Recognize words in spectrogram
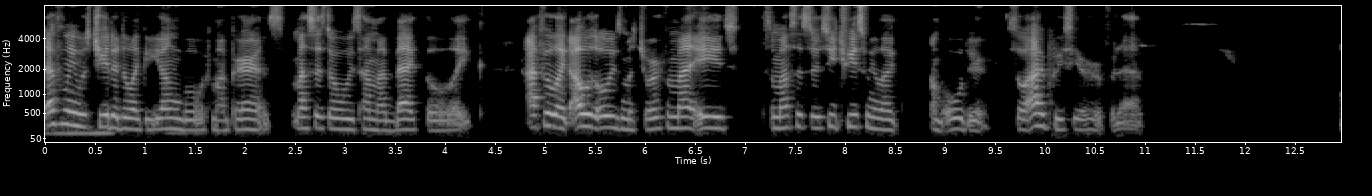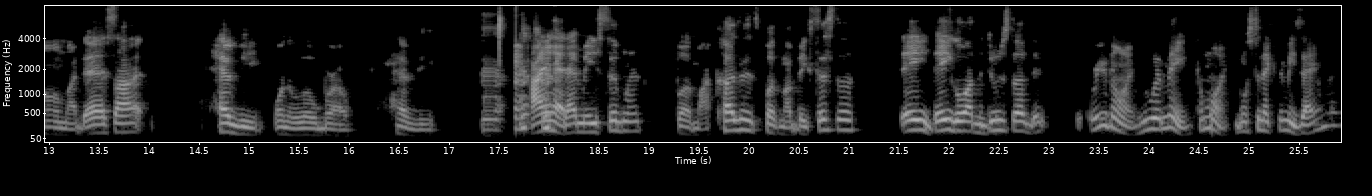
definitely was treated like a young boy with my parents. My sister always had my back though. Like I feel like I was always mature for my age, so my sister she treats me like I'm older. So I appreciate her for that. On my dad's side, heavy on the little bro. Heavy. I ain't had that many siblings, but my cousins plus my big sister, they they go out to do stuff. Where you going? You with me? Come on. You want to sit next to me, Zay? I'm like,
